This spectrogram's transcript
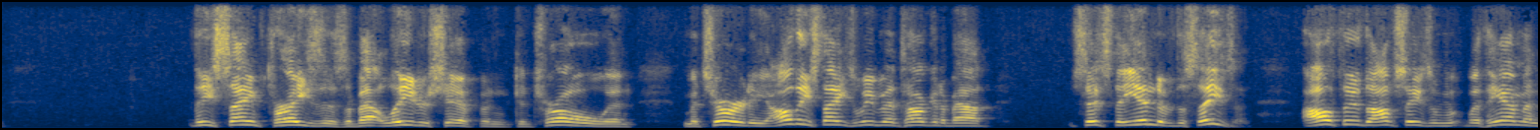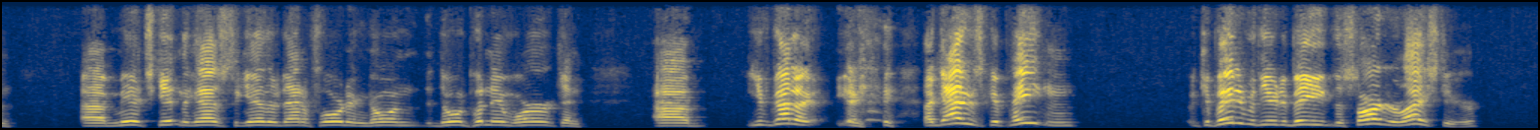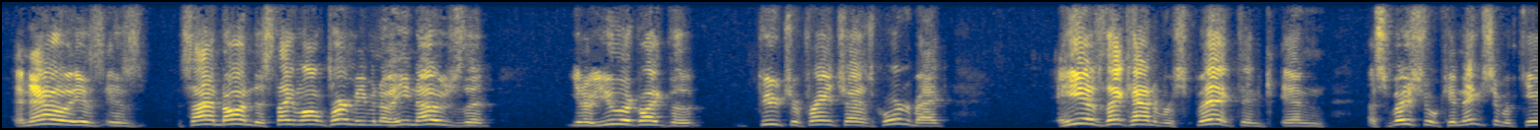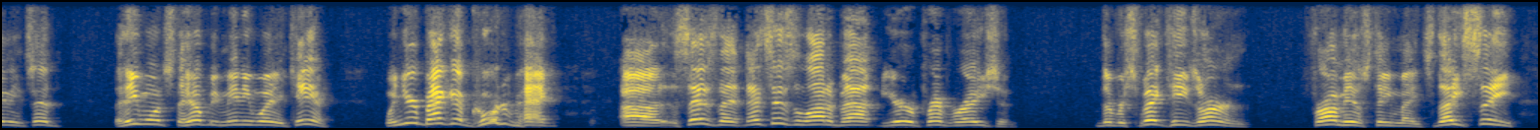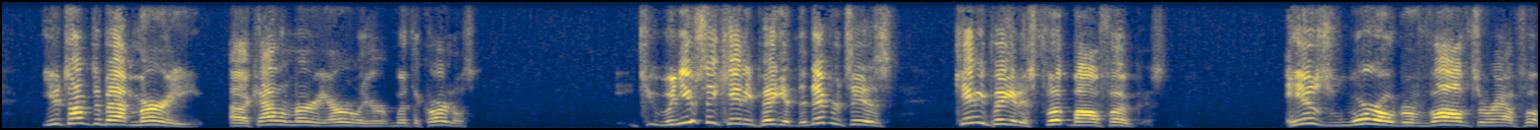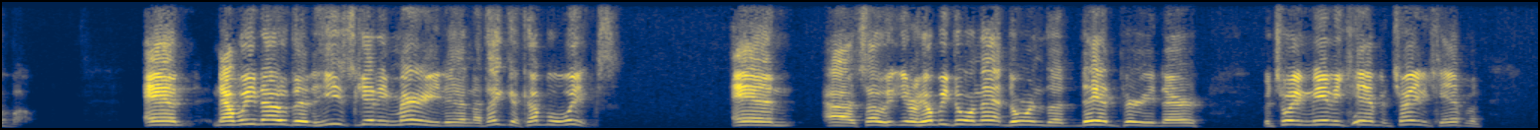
these same phrases about leadership and control and maturity, all these things we've been talking about since the end of the season, all through the offseason with him and uh, Mitch getting the guys together down in Florida and going, doing, putting in work. And uh, you've got a, a guy who's competing, competed with you to be the starter last year, and now is, is signed on to stay long term, even though he knows that, you know, you look like the future franchise quarterback. He has that kind of respect and, and a special connection with Kenny and said that he wants to help him any way he can. When your backup quarterback uh, says that, that says a lot about your preparation, the respect he's earned from his teammates. They see, you talked about Murray, uh, Kyler Murray earlier with the Cardinals when you see Kenny Pickett, the difference is Kenny Pickett is football focused. His world revolves around football. And now we know that he's getting married in, I think, a couple of weeks. And uh, so, you know, he'll be doing that during the dead period there between mini camp and training camp. And,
